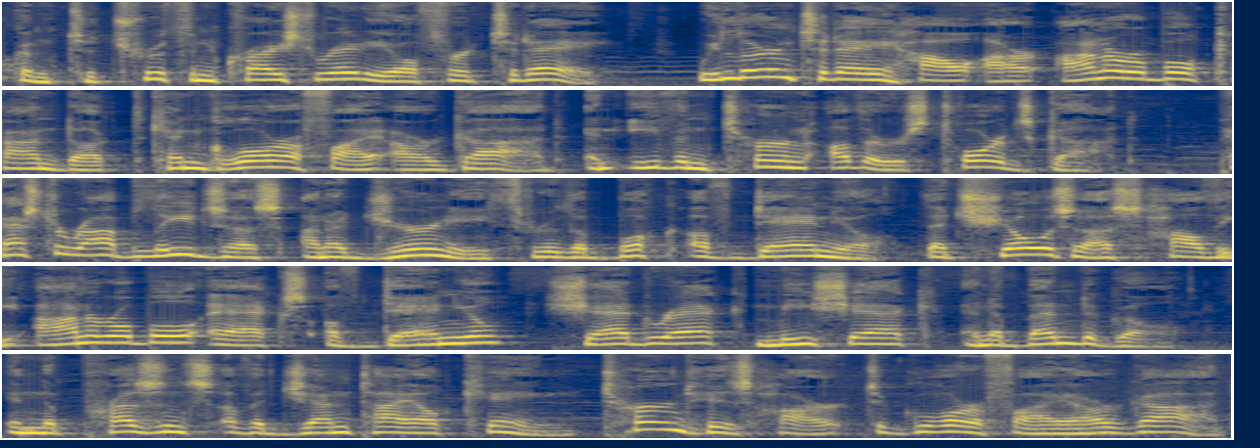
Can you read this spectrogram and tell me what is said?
Welcome to Truth in Christ Radio for today. We learn today how our honorable conduct can glorify our God and even turn others towards God. Pastor Rob leads us on a journey through the book of Daniel that shows us how the honorable acts of Daniel, Shadrach, Meshach, and Abednego in the presence of a Gentile king turned his heart to glorify our God.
